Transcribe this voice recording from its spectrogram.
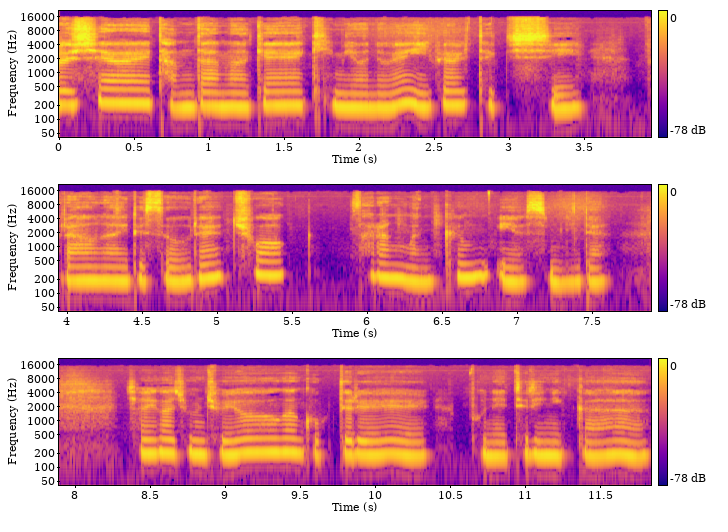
러시아의 담담하게 김연우의 이별 택시, 브라운 아이드 소울의 추억, 사랑만큼이었습니다. 저희가 좀 조용한 곡들을 보내드리니까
